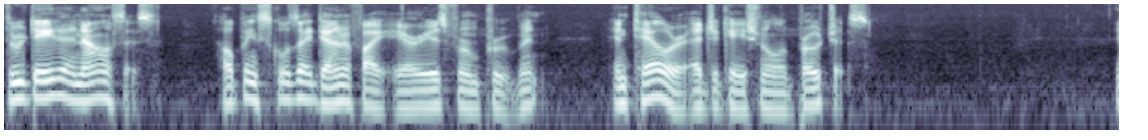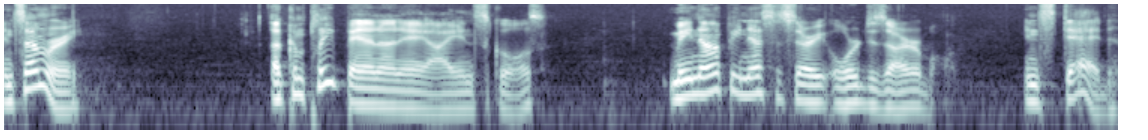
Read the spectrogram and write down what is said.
through data analysis, helping schools identify areas for improvement and tailor educational approaches. In summary, a complete ban on AI in schools may not be necessary or desirable. Instead,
